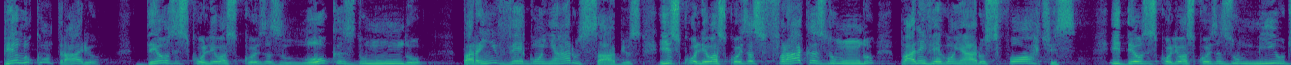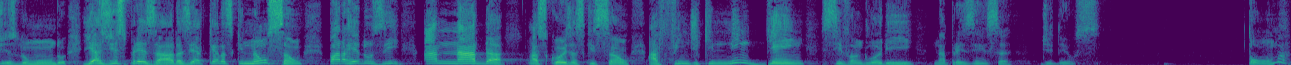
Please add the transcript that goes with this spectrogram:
Pelo contrário, Deus escolheu as coisas loucas do mundo para envergonhar os sábios, e escolheu as coisas fracas do mundo para envergonhar os fortes. E Deus escolheu as coisas humildes do mundo e as desprezadas e aquelas que não são, para reduzir a nada as coisas que são, a fim de que ninguém se vanglorie na presença de Deus. Toma.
